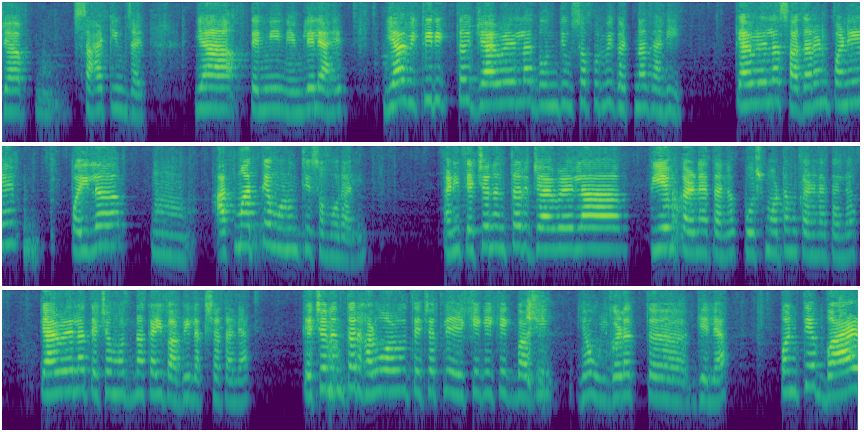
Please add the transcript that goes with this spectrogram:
ज्या सहा टीम्स आहेत या त्यांनी नेमलेल्या आहेत. या व्यतिरिक्त ज्या वेळेला दोन दिवसापूर्वी घटना झाली त्यावेळेला साधारणपणे पहिलं आत्महत्या म्हणून ती समोर आली. आणि त्याच्यानंतर ज्या वेळेला पीएम करण्यात आलं पोस्टमॉर्टम करण्यात आलं त्यावेळेला त्याच्यामधनं काही बाबी लक्षात आल्या. त्याच्यानंतर हळूहळू त्याच्यातले एक एक एक एक बाबी ह्या उलगडत गेल्या. पण ते बाळ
